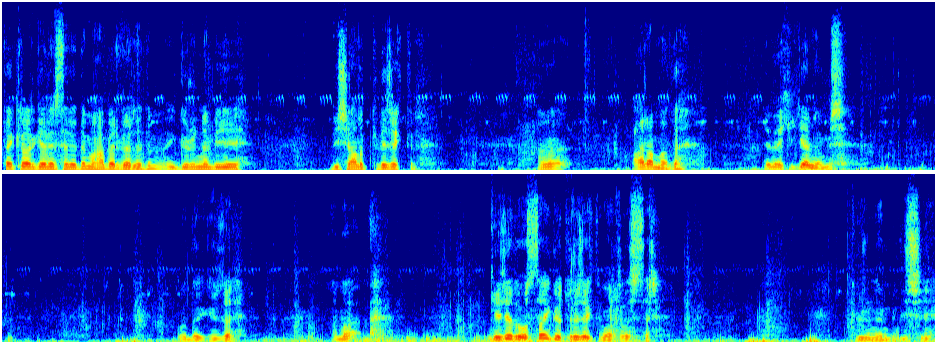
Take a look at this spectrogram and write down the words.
Tekrar gelirse dedim haber ver dedim. Gürün'le bir dişi alıp gidecektim. Ama aramadı. Demek ki gelmemiş. O da güzel. Ama gece de olsa götürecektim arkadaşlar. Görünen bir dişi.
